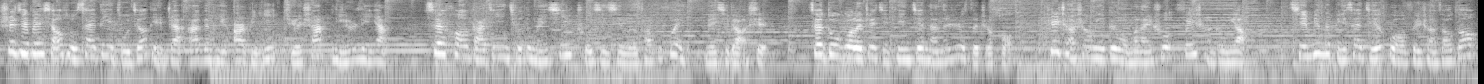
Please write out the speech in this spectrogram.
世界杯小组赛 D 组焦点战，阿根廷2比1绝杀尼日利亚。赛后打进一球的梅西出席新闻发布会，梅西表示，在度过了这几天艰难的日子之后，这场胜利对我们来说非常重要。前面的比赛结果非常糟糕，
